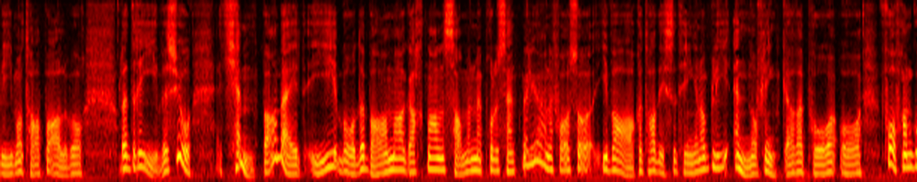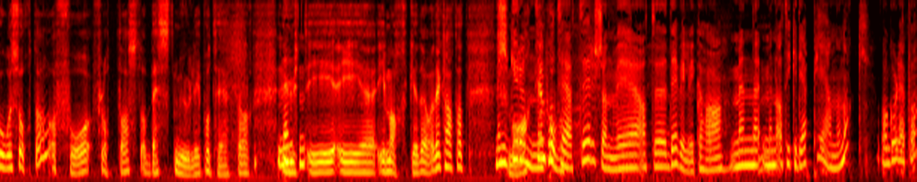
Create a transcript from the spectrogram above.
vi må ta på alvor. Og Det drives jo et kjempearbeid i både Bama og Gartnerhallen sammen med produsentmiljøene for å ivareta disse tingene og bli enda flinkere på å få fram gode sorter og få flottest og best mulig poteter men, ut i, i, i, markedet. Og det er klart at Men grønne poteter skjønner vi at eh, det vil vi ikke ha. Men, men at ikke de er pene nok, hva går det på?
